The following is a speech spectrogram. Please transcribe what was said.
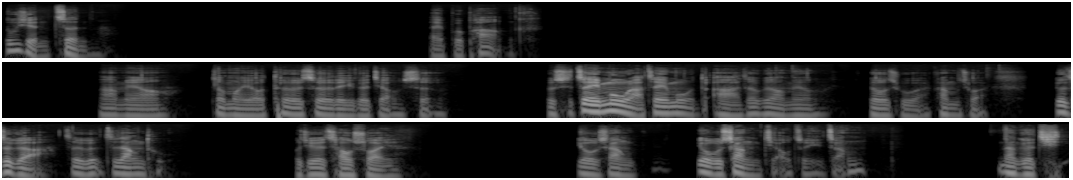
露西很正啊，还不胖。啊，没有这么有特色的一个角色，就是这一幕啦，这一幕啊，这不知道有没有露出来，看不出来。就这个啊，这个这张图，我觉得超帅的。右上右上角这一张，那个情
